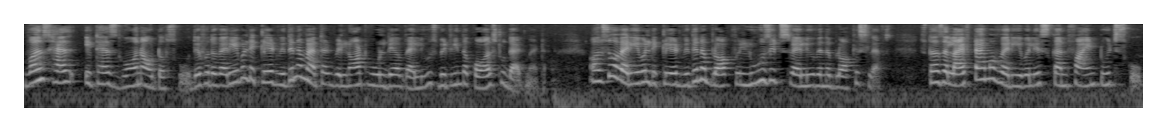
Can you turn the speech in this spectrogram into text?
once has it has gone out of scope. Therefore the variable declared within a method will not hold their values between the calls to that method also, a variable declared within a block will lose its value when the block is left. So, thus the lifetime of variable is confined to its scope.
